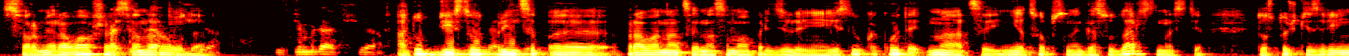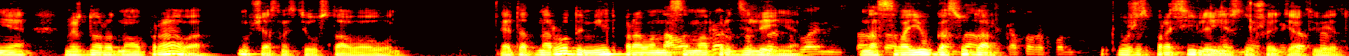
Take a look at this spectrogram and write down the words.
сформировавшегося А земля народа. Земля чья? А тут действует Да. принцип э, права нации на самоопределение. Если у какой-то нации нет собственной государственности, то с точки зрения международного права, ну, в частности, устава ООН, этот народ имеет право на А самоопределение. на свою стандарты, государ- которые под- Вы же спросили, и не слушаете ответ.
